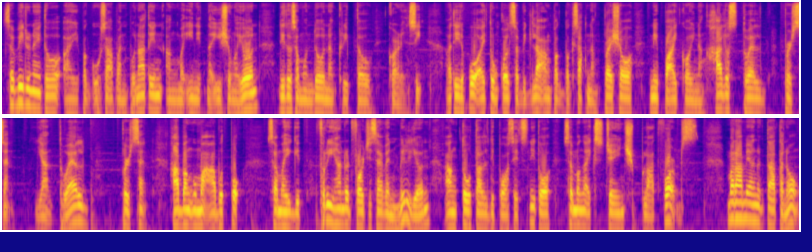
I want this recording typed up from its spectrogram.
Sa video na ito ay pag-usapan po natin ang mainit na isyu ngayon dito sa mundo ng cryptocurrency. At ito po ay tungkol sa biglaang pagbagsak ng presyo ni Picoin ng halos 12%. Yan, 12% habang umaabot po sa mahigit 347 million ang total deposits nito sa mga exchange platforms. Marami ang nagtatanong,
